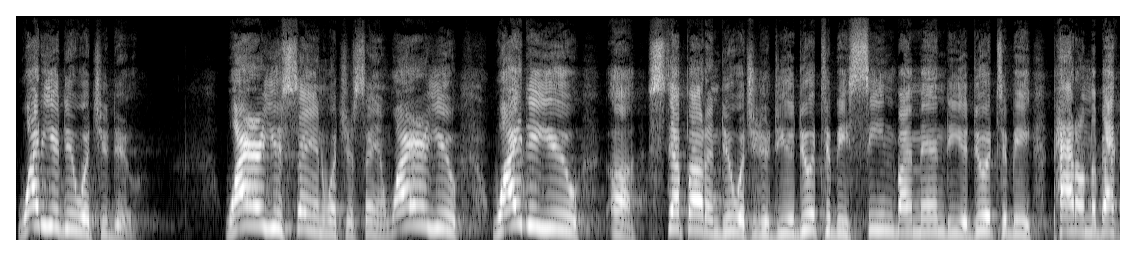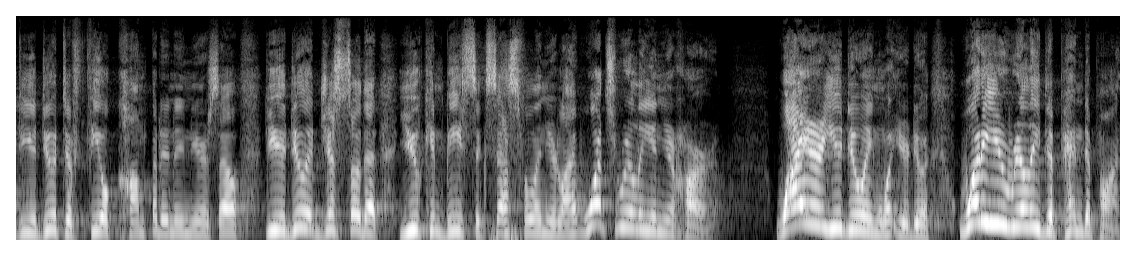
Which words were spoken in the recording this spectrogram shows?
Why do you do what you do? Why are you saying what you're saying? Why are you, why do you uh, step out and do what you do? Do you do it to be seen by men? Do you do it to be pat on the back? Do you do it to feel confident in yourself? Do you do it just so that you can be successful in your life? What's really in your heart? Why are you doing what you're doing? What do you really depend upon?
